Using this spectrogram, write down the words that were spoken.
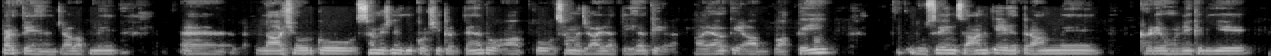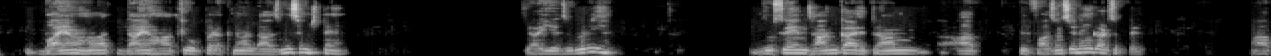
پڑھتے ہیں، جب اپنے لاشعور کو سمجھنے کی کوشش کرتے ہیں تو آپ کو سمجھ آ جاتی ہے کہ آیا کہ آپ واقعی دوسرے انسان کے احترام میں کھڑے ہونے کے لیے بایاں ہاتھ، دائیں ہاتھ کے اوپر رکھنا لازمی سمجھتے ہیں۔ کیا یہ ضروری ہے؟ دوسرے انسان کا احترام آپ الفاظوں سے نہیں کر سکتے۔ آپ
